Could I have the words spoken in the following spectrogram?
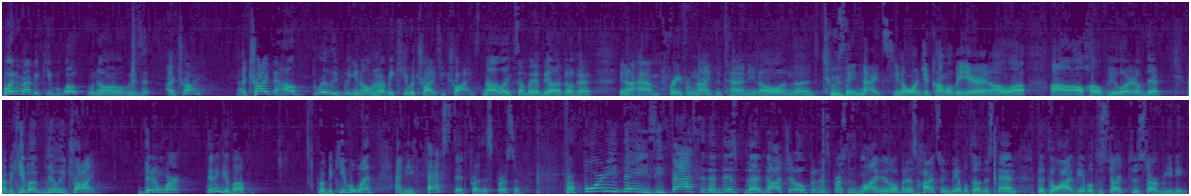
What did Rabbi Kiva, whoa, no, I tried. I tried to help really, but you know, when Rabbi Kiva tries, he tries. Not like somebody will be like, okay, you know, I'm free from 9 to 10, you know, on the Tuesday nights, you know, why don't you come over here and I'll, uh, I'll help you learn over there. Rabbi Kiva really tried. Didn't work. Didn't give up. Rabbi Kiva went and he fasted for this person. For 40 days he fasted that this, that God should open this person's mind, and open his heart so he'd be able to understand the Torah, be able to start, to start reading.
